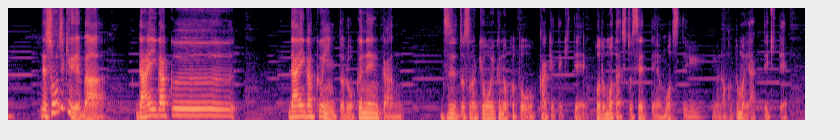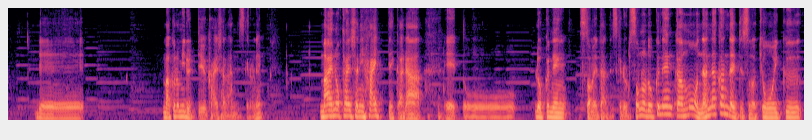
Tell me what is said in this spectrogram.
んで正直言えば大学大学院と6年間ずっとその教育のことをかけてきて子どもたちと接点を持つというようなこともやってきて。でマクロミルっていう会社なんですけどね。前の会社に入ってから、えー、と6年勤めたんですけどその6年間もなんだかんだ言ってその教育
